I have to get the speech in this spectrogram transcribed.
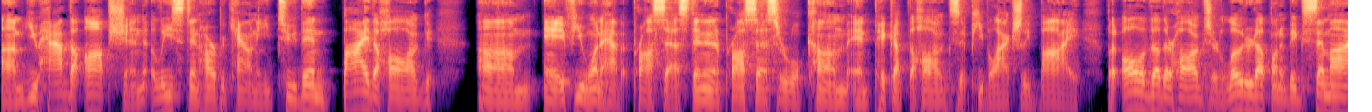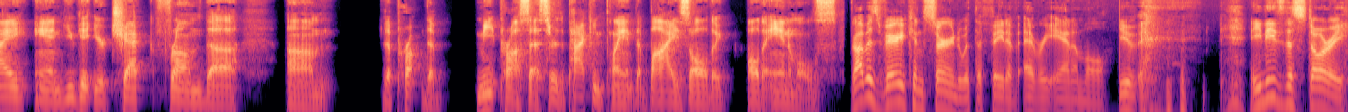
Um, you have the option, at least in Harper County, to then buy the hog um, if you want to have it processed and then a processor will come and pick up the hogs that people actually buy. But all of the other hogs are loaded up on a big semi and you get your check from the, um, the, pro- the meat processor, the packing plant that buys all the, all the animals. Rob is very concerned with the fate of every animal. You he needs the story.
